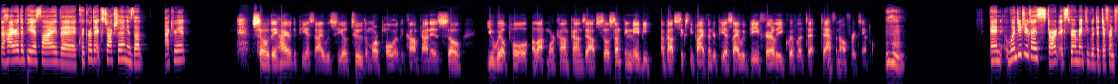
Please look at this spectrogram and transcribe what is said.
the higher the psi, the quicker the extraction. Is that accurate? So the higher the psi with CO2, the more polar the compound is. So you will pull a lot more compounds out. So something maybe about 6,500 psi would be fairly equivalent to, to ethanol, for example. Mm-hmm. And when did you guys start experimenting with the different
